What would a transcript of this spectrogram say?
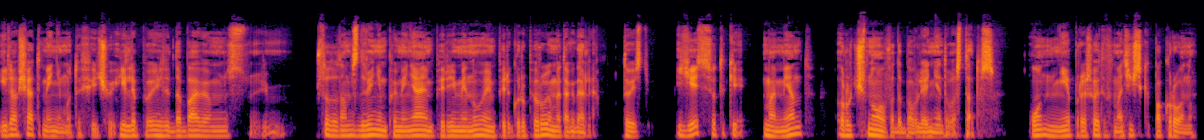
или вообще отменим эту фичу, или, или добавим, что-то там сдвинем, поменяем, переименуем, перегруппируем и так далее. То есть есть все-таки момент ручного добавления этого статуса. Он не происходит автоматически по крону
